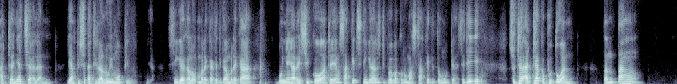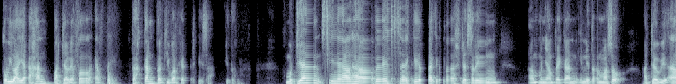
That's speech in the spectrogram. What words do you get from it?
adanya jalan yang bisa dilalui mobil. Sehingga kalau mereka ketika mereka punya resiko ada yang sakit sehingga harus dibawa ke rumah sakit itu mudah. Jadi sudah ada kebutuhan tentang kewilayahan pada level RT bahkan bagi warga desa gitu. Kemudian sinyal HP saya kira kita sudah sering uh, menyampaikan ini termasuk ada WA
